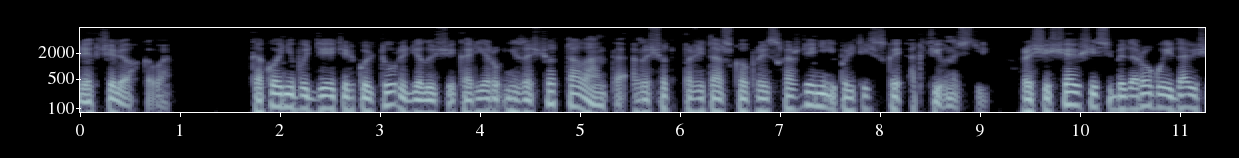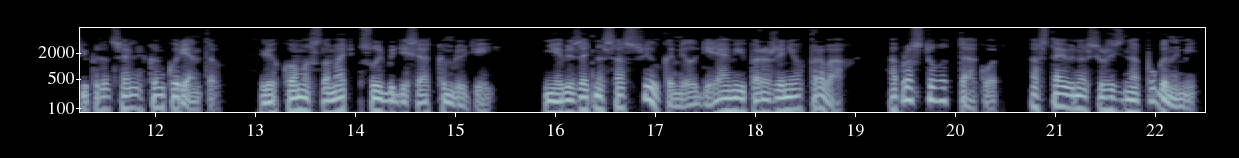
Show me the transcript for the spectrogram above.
легче легкого. Какой-нибудь деятель культуры, делающий карьеру не за счет таланта, а за счет пролетарского происхождения и политической активности, расчищающий себе дорогу и давящий потенциальных конкурентов, легко мог сломать судьбы десяткам людей. Не обязательно со ссылками, лагерями и поражением в правах, а просто вот так вот, оставив на всю жизнь напуганными,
